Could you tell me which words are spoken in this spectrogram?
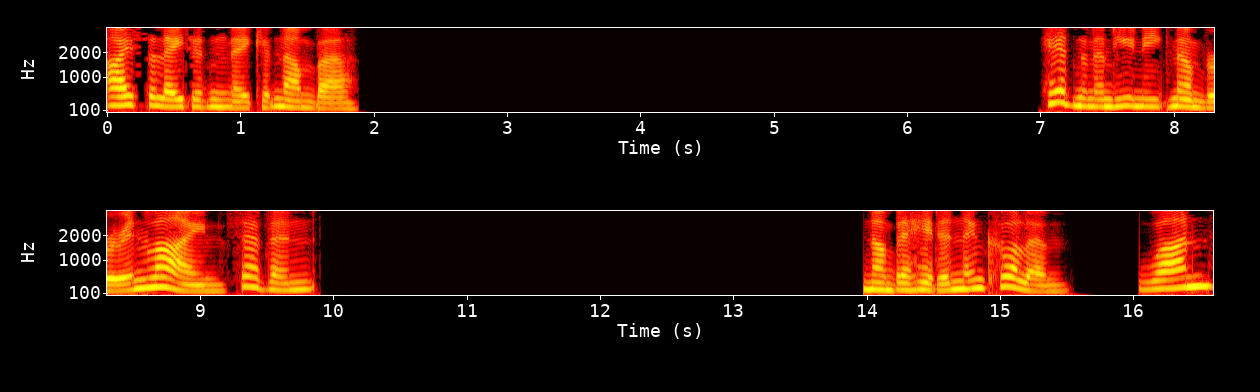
Isolated and naked number hidden and unique number in line 7. Number hidden in column 1.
